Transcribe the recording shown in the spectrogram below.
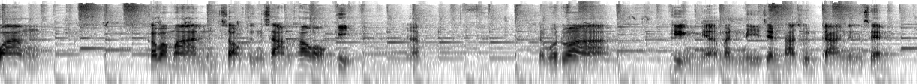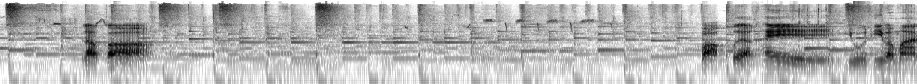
กว้างก็ประมาณ 2-3เข้าของกิ่งนะครับ สมมติว่ากิ่งเนี่ยมันมีเส้นผ่าศูนย์กลาง1เซนแล้วก็ อกเปลือกให้อยู่ที่ประมาณ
